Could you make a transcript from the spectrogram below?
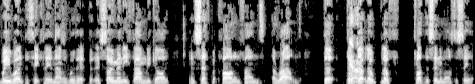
we weren't particularly enamoured with it, but there's so many Family Guy and Seth MacFarlane fans around that they'll yeah. go, they'll, they'll flood the cinemas to see it.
